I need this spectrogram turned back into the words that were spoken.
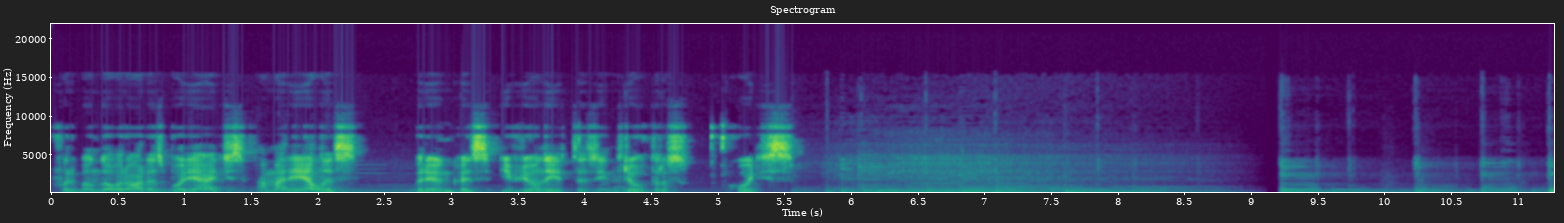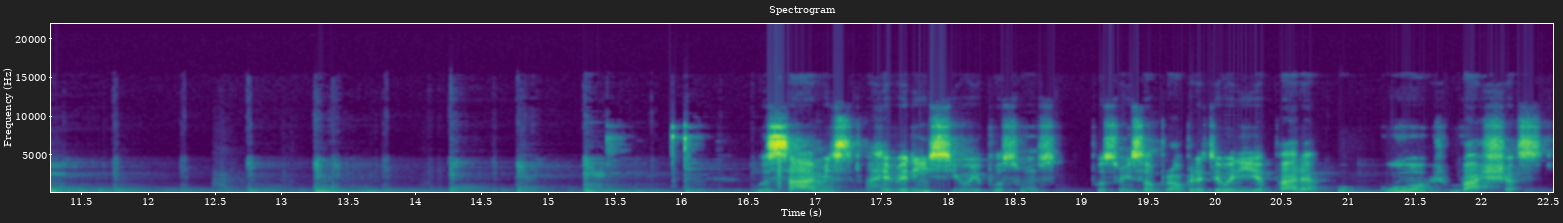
formando auroras boreais amarelas, brancas e violetas, entre outras cores. Os Samis a reverenciam e possuem, possuem sua própria teoria para o Guovachas,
